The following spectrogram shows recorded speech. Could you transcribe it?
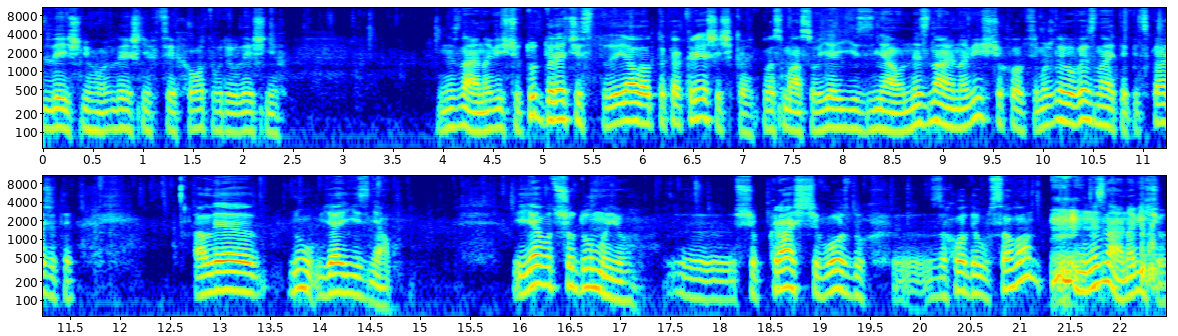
лишнього, лишніх цих отворів, лишніх. Не знаю навіщо. Тут, до речі, стояла от така кришечка пластмасова, я її зняв. Не знаю навіщо, хлопці. Можливо, ви знаєте, підскажете. Але ну, я її зняв. І я от що думаю, е, щоб краще воздух е, заходив в салон. Не знаю навіщо,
